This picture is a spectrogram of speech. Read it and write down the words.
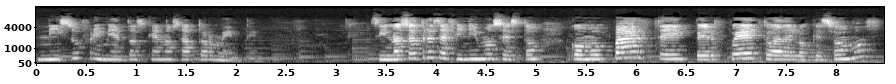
ni sufrimientos que nos atormenten. Si nosotros definimos esto como parte perpetua de lo que somos,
